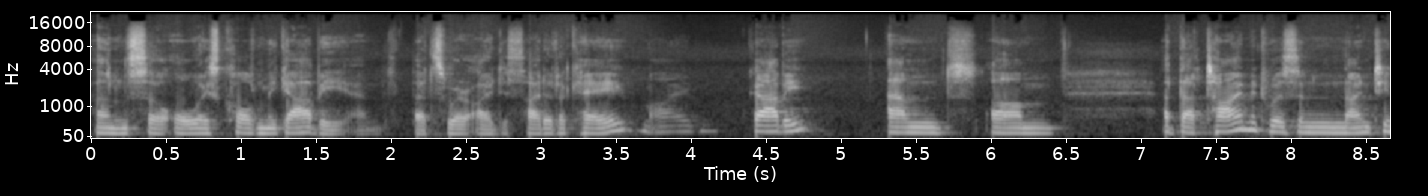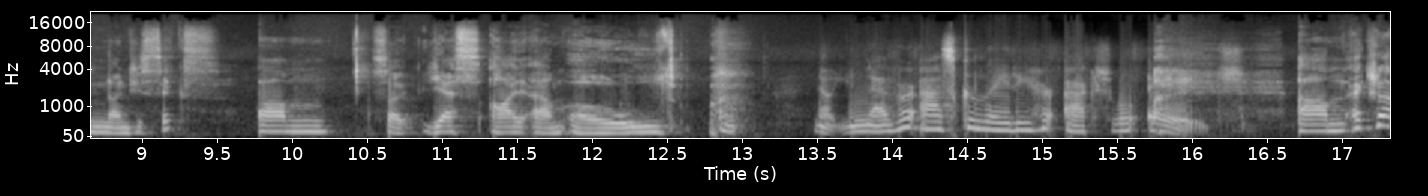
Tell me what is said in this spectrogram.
and so always called me Gaby. And that's where I decided, okay, I'm Gaby. And um, at that time, it was in 1996. Um, so, yes, I am old. No, you never ask a lady her actual age. Um, actually,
